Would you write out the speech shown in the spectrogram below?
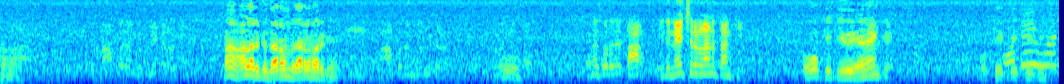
ஆ. ஆளா இருக்கு தாராளமா தாராளமா இருக்கு. என்ன சொல்றது? தா இது நேச்சுரலான தாங்கி. ஓகே இது டேங்க் ஓகே ஓகே ஓகே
